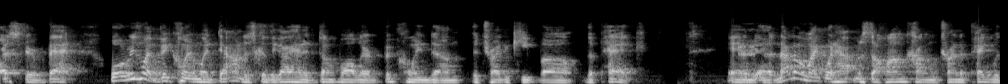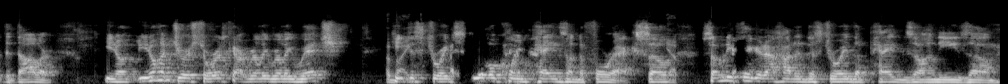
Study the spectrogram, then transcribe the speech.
pressed their bet. Well, the reason why Bitcoin went down is because the guy had to dump all their Bitcoin down to try to keep uh, the peg. And uh, not unlike what happens to Hong Kong trying to peg with the dollar. You know, you know how George Soros got really, really rich? He destroyed stablecoin pegs on the forex. So yep. somebody figured out how to destroy the pegs on these um,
